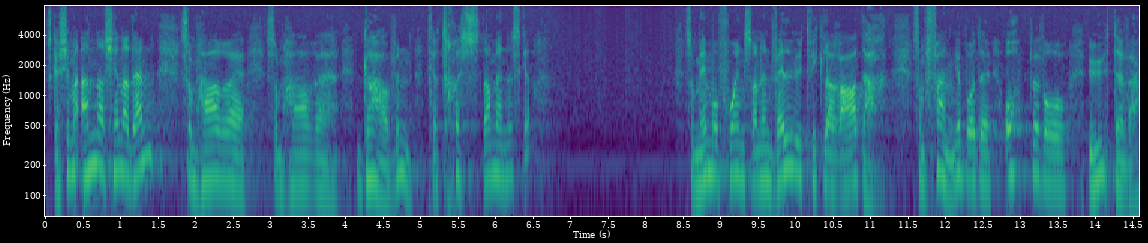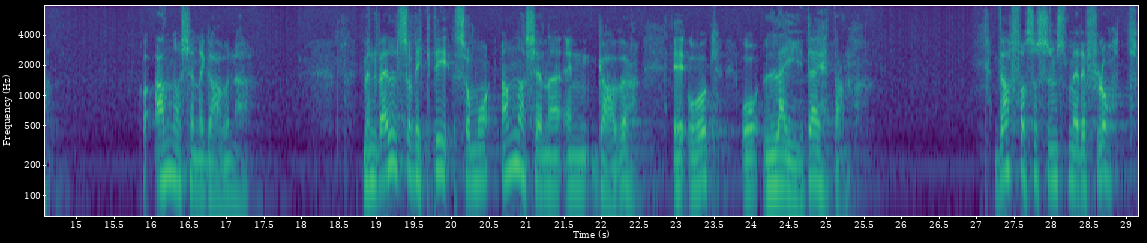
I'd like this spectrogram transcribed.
Skal ikke vi anerkjenne den som har, eh, som har eh, gaven til å trøste mennesker? Så vi må få en sånn velutvikla radar som fanger både oppover og utover. Og anerkjenner gavene. Men vel så viktig som å anerkjenne en gave, er òg å lete etter den. Derfor så syns vi det er flott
